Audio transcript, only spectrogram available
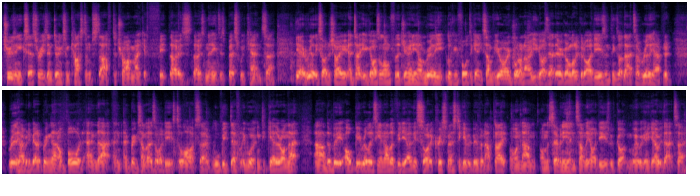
choosing accessories and doing some custom stuff to try and make it fit those those needs as best we can. So yeah, really excited to show you and take you guys along for the journey. I'm really looking forward to getting some of your input. I know you guys out there have got a lot of good ideas and things like that. So really happy to really hoping to be able to bring that on board and uh, and, and bring some of those ideas to life. So we'll be definitely working together on that. Um, there'll be I'll be releasing another video this side of Christmas to give a bit of an update on um, on the 70 and some of the ideas we've got and where we're going to go with that. So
